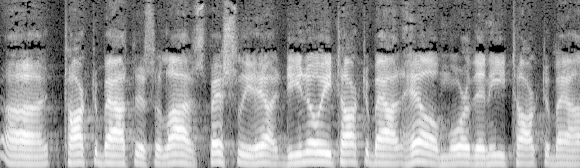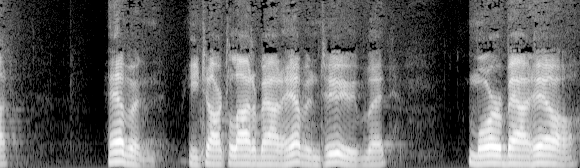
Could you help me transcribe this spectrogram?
uh, talked about this a lot, especially hell. Do you know he talked about hell more than he talked about heaven? He talked a lot about heaven too, but more about hell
